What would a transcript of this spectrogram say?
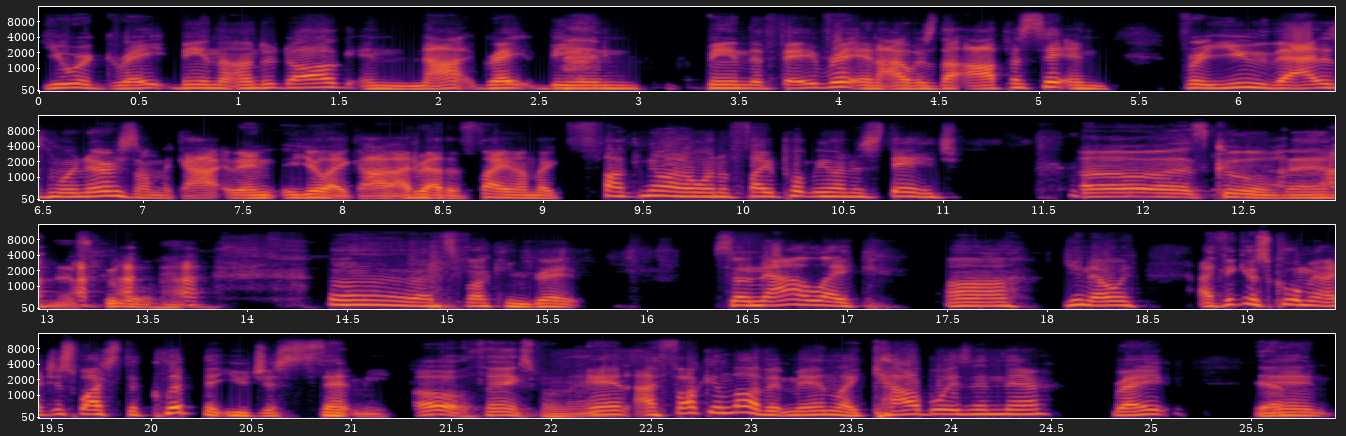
you were great being the underdog and not great being being the favorite, and I was the opposite. And for you, that is more nervous. I'm like, I, and you're like, "Ah, I'd rather fight. I'm like, fuck no, I don't want to fight. Put me on a stage. Oh, that's cool, man. That's cool. oh, that's fucking great. So now, like, uh, you know, I think it's cool, man. I just watched the clip that you just sent me, Oh, thanks, my man. and I fucking love it, man. Like Cowboys in there, right? Yeah. And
